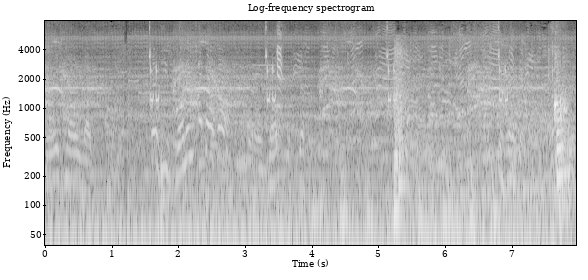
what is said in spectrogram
There is no like. Oh, he's running. I back off. No, no, it's just.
